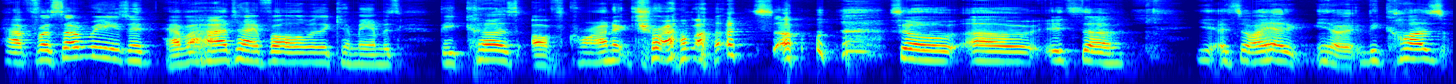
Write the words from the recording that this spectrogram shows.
have for some reason have a hard time following the commandments because of chronic trauma. so, so uh, it's uh, yeah. So I had you know because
